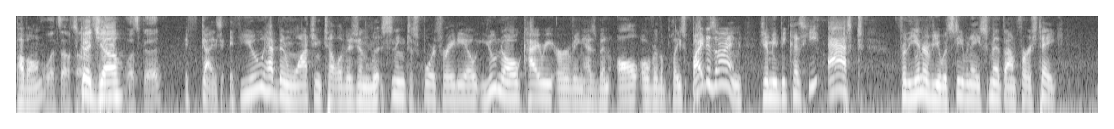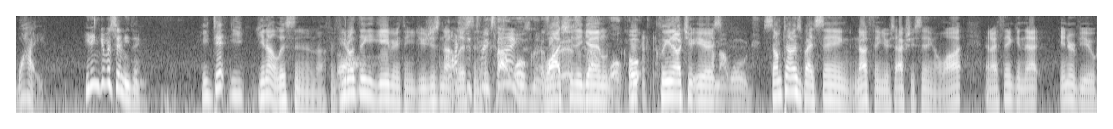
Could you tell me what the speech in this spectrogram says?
Pavone. What's up? It's good, Joe. What's good? If guys, if you have been watching television, listening to sports radio, you know Kyrie Irving has been all over the place by design, Jimmy, because he asked for the interview with Stephen A. Smith on First Take. Why? He didn't give us anything. He did. You, you're not listening enough. If you don't think he gave you anything, you're just not watched it listening. three It's not times, woke. man. Watch what it is. You're again. Oh, clean out your ears. I'm not Woj. Sometimes by saying nothing, you're actually saying a lot. And I think in that interview,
